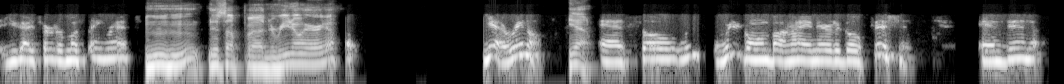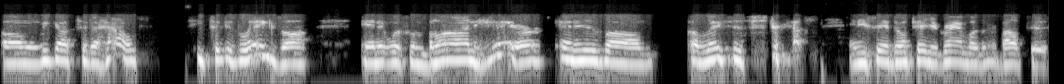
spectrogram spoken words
You guys heard of Mustang Ranch? Mm-hmm. This up uh, in the Reno area. Yeah, Reno. Yeah. And so we, we're going behind there to go fishing. And then um, when we got to the house, he took his legs off, and it was some blonde hair and his um, a laces straps. And he said, "Don't tell your grandmother about this."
